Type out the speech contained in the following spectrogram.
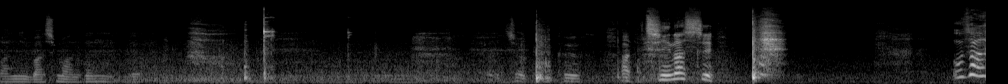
많이 마시면 안 되는데. 저 그, 아, 진아 씨. 우선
